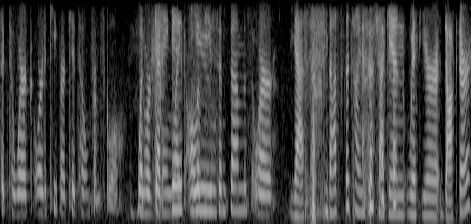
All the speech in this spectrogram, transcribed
sick to work or to keep our kids home from school? When we're getting like If all of these symptoms or Yes, that's the time to check in with your doctor.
